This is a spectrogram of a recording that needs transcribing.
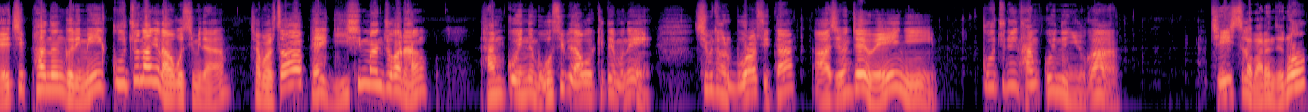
매집하는 그림이 꾸준하게 나오고 있습니다. 자, 벌써 120만 주가량 담고 있는 모습이 나오고 있기 때문에 지금부터 뭘 할 수 있다? 아, 지금 현재 외인이 꾸준히 담고 있는 이유가 제이스가 말한 대로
